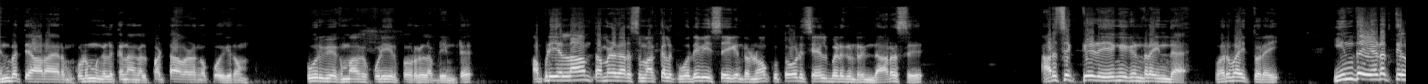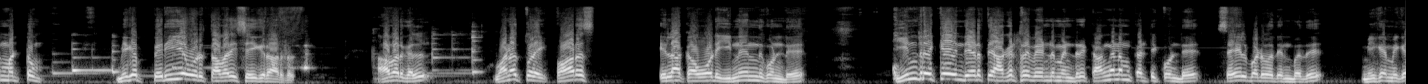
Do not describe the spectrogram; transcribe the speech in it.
எண்பத்தி ஆறாயிரம் குடும்பங்களுக்கு நாங்கள் பட்டா வழங்கப் போகிறோம் பூர்வீகமாக குடியிருப்பவர்கள் அப்படின்ட்டு. அப்படியெல்லாம் தமிழக அரசு மக்களுக்கு உதவி செய்கின்ற நோக்கத்தோடு செயல்படுகின்ற இந்த அரசு அரசு கீழ் இயங்குகின்ற இந்த வருவாய்த்துறை இந்த இடத்தில் மட்டும் மிகப்பெரிய ஒரு தவறை செய்கிறார்கள். அவர்கள் வனத்துறை ஃபாரஸ்ட் இலாக்காவோடு இணைந்து கொண்டு இன்றைக்கே இந்த இடத்தை அகற்ற வேண்டும் என்று கங்கணம் கட்டிக்கொண்டு செயல்படுவது என்பது மிக மிக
